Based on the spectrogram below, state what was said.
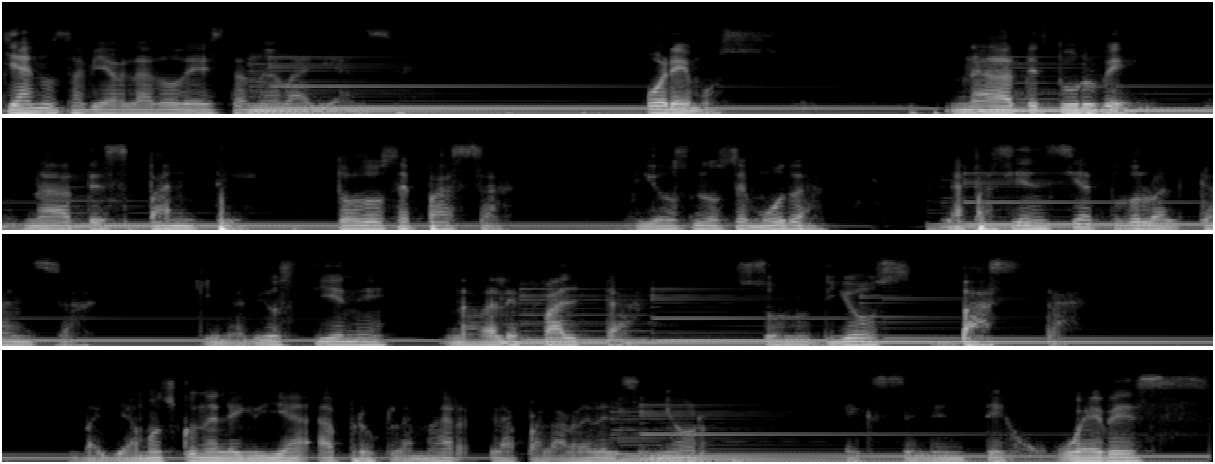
ya nos había hablado de esta nueva alianza. Oremos. Nada te turbe, nada te espante, todo se pasa, Dios no se muda, la paciencia todo lo alcanza, quien a Dios tiene, nada le falta, solo Dios basta. Vayamos con alegría a proclamar la palabra del Señor. Excelente jueves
